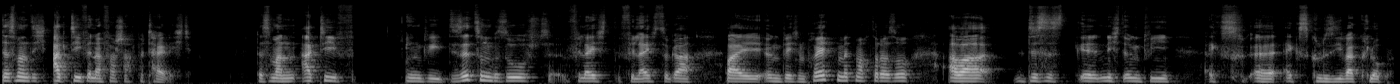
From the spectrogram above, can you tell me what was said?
dass man sich aktiv in der Fachschaft beteiligt. Dass man aktiv irgendwie die Sitzung besucht, vielleicht, vielleicht sogar bei irgendwelchen Projekten mitmacht oder so, aber das ist äh, nicht irgendwie ex äh, exklusiver Club.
